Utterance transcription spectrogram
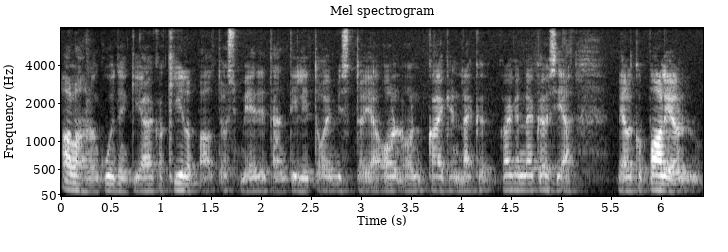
Alahan on kuitenkin aika kilpailtu, jos mietitään tilitoimistoja, on, on kaiken, näkö, kaiken näköisiä melko paljon.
